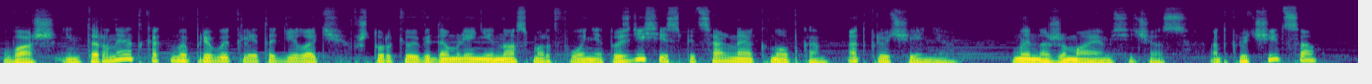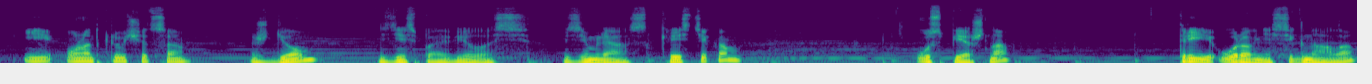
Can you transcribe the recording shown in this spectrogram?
ваш интернет, как мы привыкли это делать в шторке уведомлений на смартфоне, то здесь есть специальная кнопка «Отключение». Мы нажимаем сейчас «Отключиться», и он отключится. Ждем. Здесь появилась земля с крестиком. Успешно. Три уровня сигнала.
